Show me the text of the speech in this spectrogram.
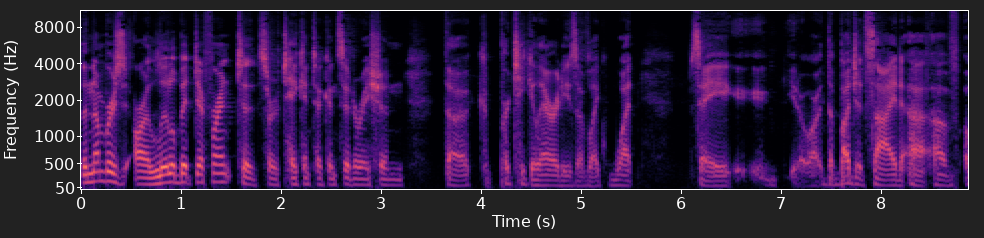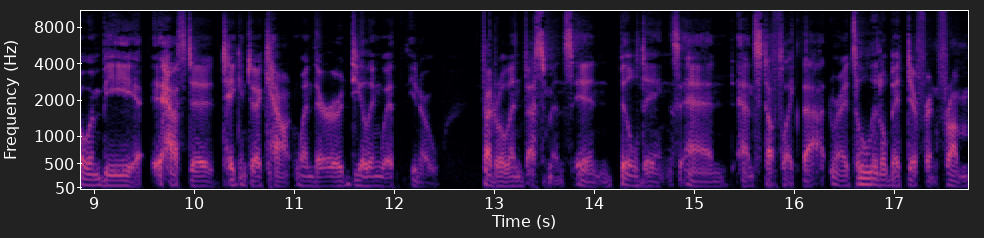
The numbers are a little bit different to sort of take into consideration the particularities of like what say you know the budget side uh, of OMB has to take into account when they're dealing with you know federal investments in buildings and and stuff like that right? It's a little bit different from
